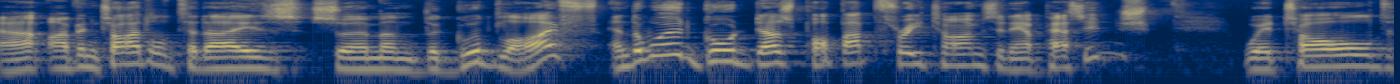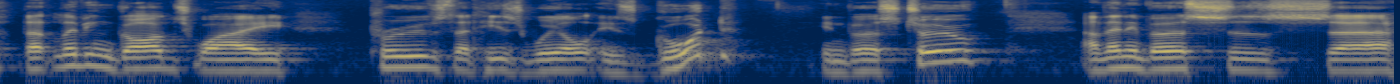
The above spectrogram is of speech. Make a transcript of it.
Uh, I've entitled today's sermon The Good Life, and the word good does pop up three times in our passage. We're told that living God's way proves that his will is good in verse 2, and then in verses uh,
